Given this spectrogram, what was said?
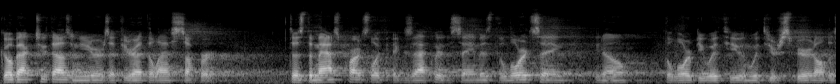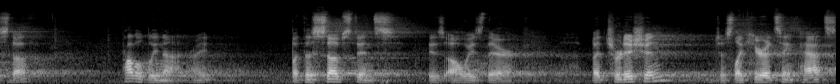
go back 2,000 years if you're at the Last Supper. Does the Mass parts look exactly the same? as the Lord saying, you know, the Lord be with you and with your spirit, all this stuff? Probably not, right? But the substance is always there. But tradition, just like here at St. Pat's,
